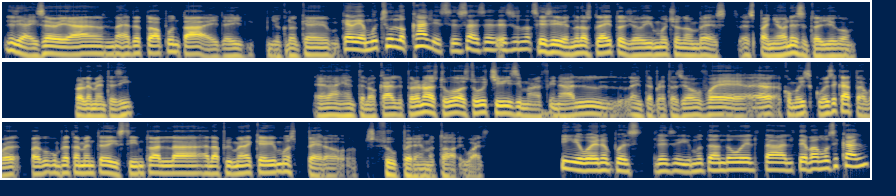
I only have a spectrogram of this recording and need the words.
Y de ahí se veía la gente toda apuntada. Y de ahí yo creo que. Que había muchos locales. O sea, eso, es lo... Sí, sí, viendo los créditos, yo vi muchos nombres españoles, entonces digo, probablemente sí. Eran gente local. Pero no, estuvo, estuvo chivísima. Al final, la interpretación fue, eh, como dice, como dice Cata, fue algo completamente distinto a la, a la primera que vimos, pero súper enotado igual. Y bueno, pues le seguimos dando vuelta al tema musical.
